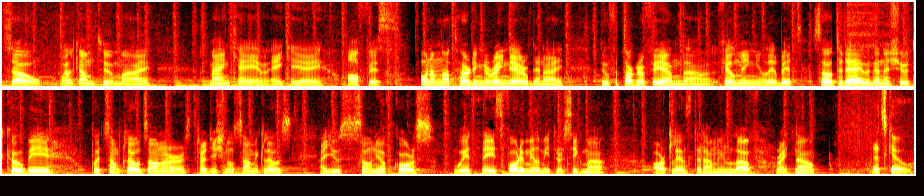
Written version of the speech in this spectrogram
so, welcome to my man cave, aka office. When I'm not herding the reindeer, then I do photography and uh, filming a little bit. So today we're gonna shoot Kobe, put some clothes on her, traditional Sami clothes. I use Sony of course, with this 40mm Sigma art lens that I'm in love right now. Let's go!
